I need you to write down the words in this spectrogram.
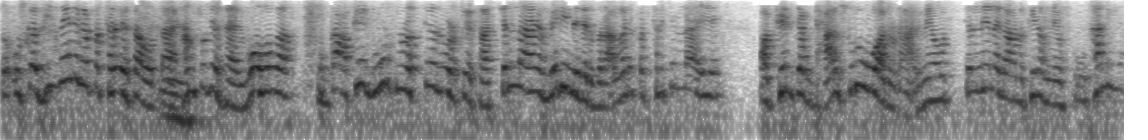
तो उसका बीज नहीं देखा पत्थर जैसा होता है। हम सोचे शायद वो होगा। तो काफ़ी दूर लुढ़कते लुढ़कते साथ चल रहा है मेरी नज़र पर बराबर पत्थर चल रहा है ये। और फिर जब ढाल शुरू हुआ तो ढाल में और चलने लगा तो फिर हमने उसको उठा लिया।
